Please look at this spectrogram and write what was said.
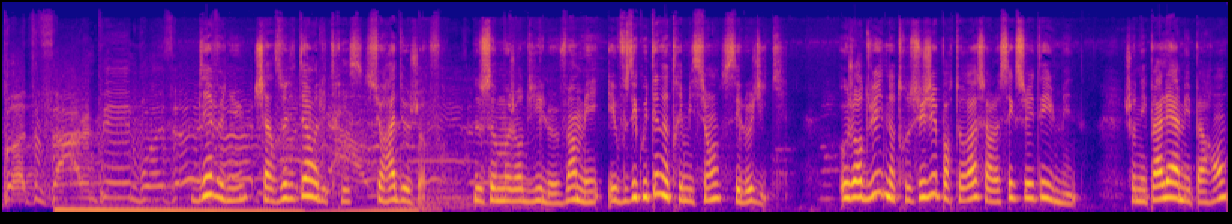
but the firing pin was a Bienvenue, chers auditeurs et auditrices, sur Radio Joffre. Nous sommes aujourd'hui le 20 mai et vous écoutez notre émission C'est logique. Aujourd'hui, notre sujet portera sur la sexualité humaine. J'en ai parlé à mes parents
